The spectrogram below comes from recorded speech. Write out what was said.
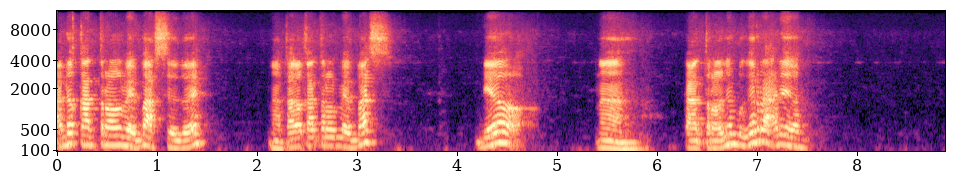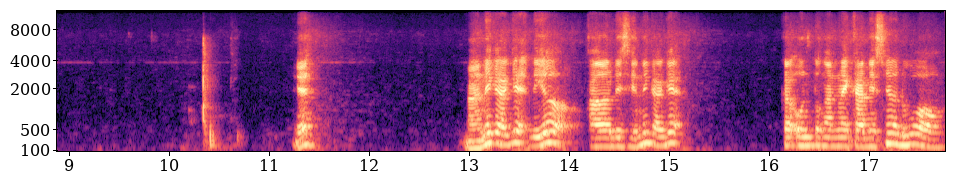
ada katrol bebas gitu ya. Nah, kalau katrol bebas, dia, nah, katrolnya bergerak dia. Ya. Nah, ini kakek dia, kalau di sini kakek keuntungan mekanisnya dua.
